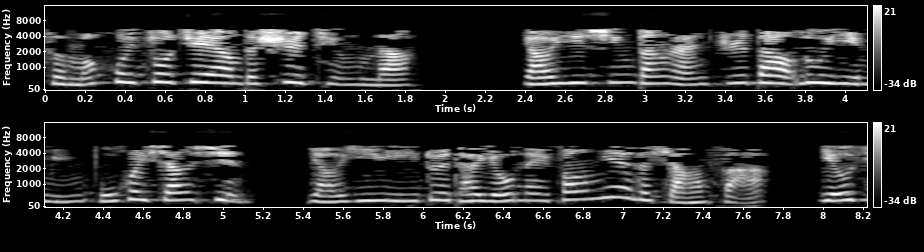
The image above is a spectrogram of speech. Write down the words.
怎么会做这样的事情呢？姚一心当然知道陆一鸣不会相信姚依依对他有哪方面的想法，尤其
